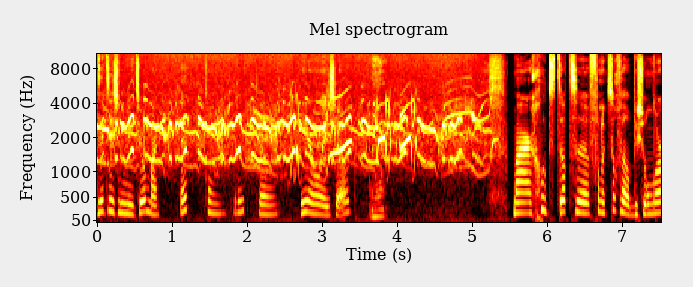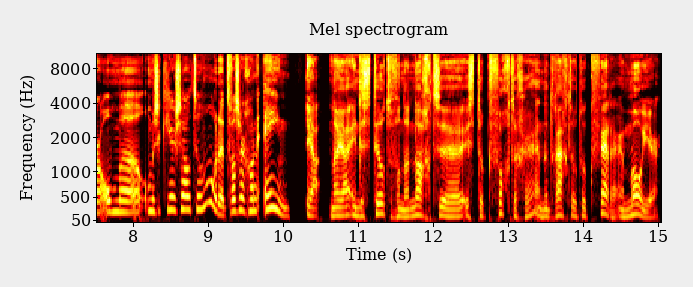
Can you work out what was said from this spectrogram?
dit is hem niet hoor, maar grutto, grutto. Hier hoor je ze ook. Ja. Maar goed, dat uh, vond ik toch wel bijzonder om, uh, om eens een keer zo te horen. Het was er gewoon één. Ja, nou ja, in de stilte van de nacht uh, is het ook vochtiger en dan draagt het ook verder en mooier.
